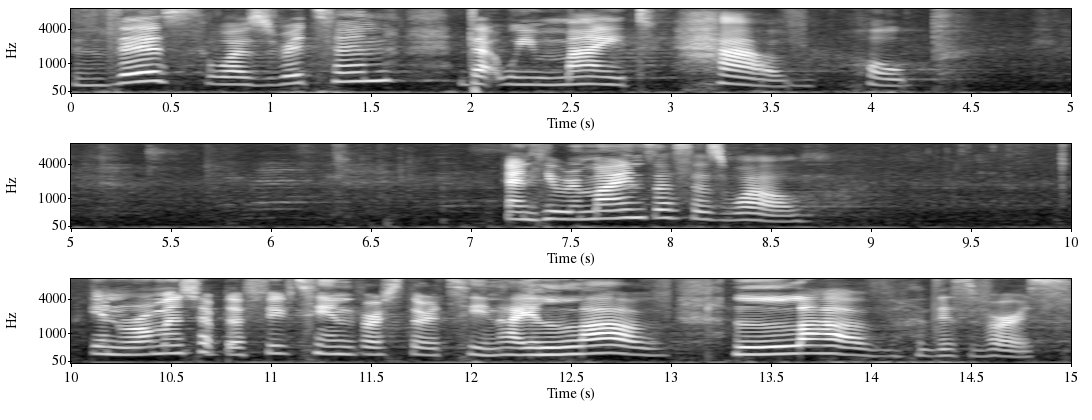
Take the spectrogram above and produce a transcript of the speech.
This was written that we might have hope. And he reminds us as well in Romans chapter 15, verse 13. I love, love this verse.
